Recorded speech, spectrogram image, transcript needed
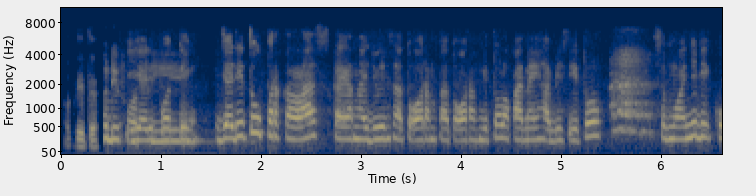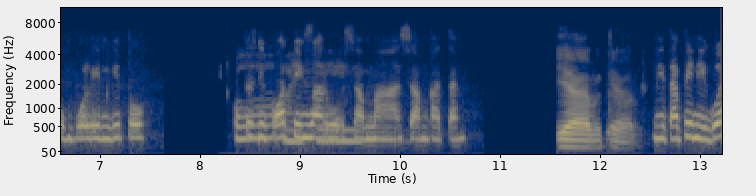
waktu itu Oh di voting. Iya di voting. Jadi tuh per kelas kayak ngajuin satu orang satu orang gitu loh karena yang habis itu semuanya dikumpulin gitu. Oh, Terus di I voting baru sama seangkatan. iya betul Nih tapi nih gue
